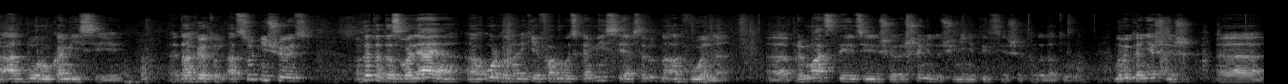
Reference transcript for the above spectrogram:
адбору камісіі э, дагэтуль адсутнічаюць, гэта дазваляе э, органам, якія фармуюць камісіі, абсалютна адвольна э, прымаць тыя ці іншыя рашэнні дачынення тых ці іншых кандыдатур. Ну і, канешне ж, э,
